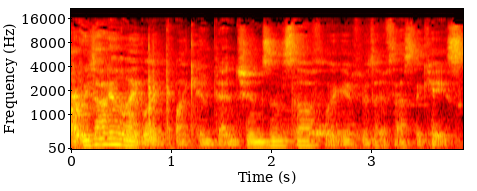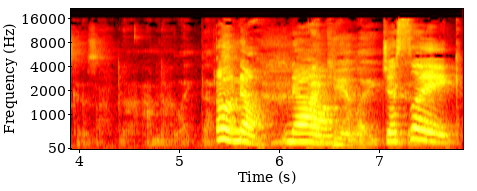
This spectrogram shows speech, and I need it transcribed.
Are we talking like like like inventions and stuff? Like if if that's the case, because I'm not I'm not like that. oh no, no. I can't like Just like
